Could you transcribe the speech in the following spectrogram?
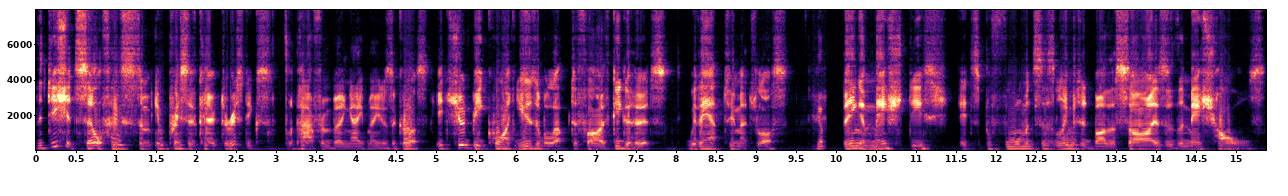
The dish itself has some impressive characteristics, apart from being 8 metres across. It should be quite usable up to 5 gigahertz without too much loss. Yep. Being a mesh dish, its performance is limited by the size of the mesh holes.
